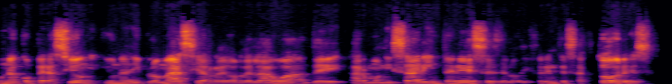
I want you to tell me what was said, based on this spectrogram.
una cooperación y una diplomacia alrededor del agua, de armonizar intereses de los diferentes actores.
